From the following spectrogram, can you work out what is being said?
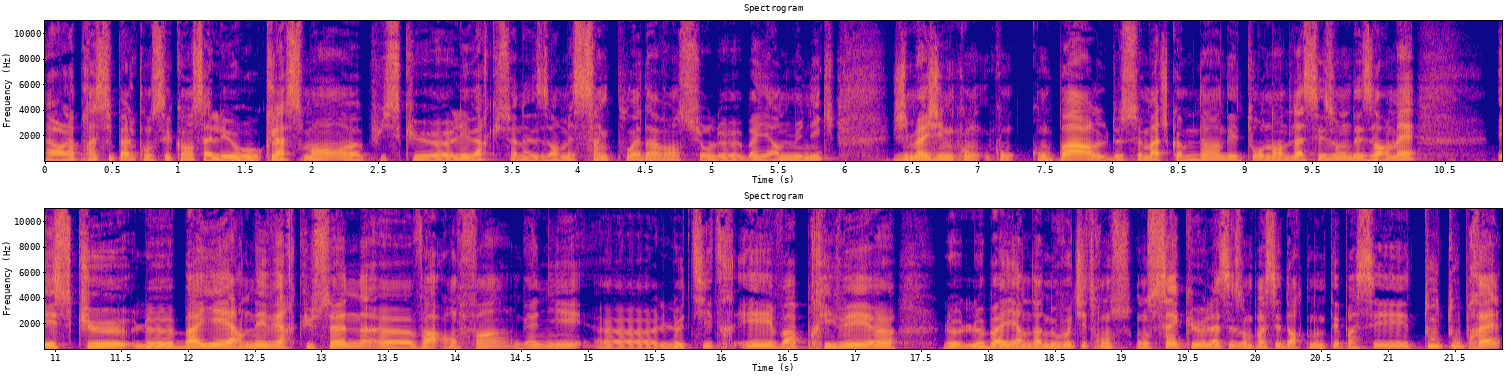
Alors la principale conséquence, elle est au classement, euh, puisque euh, Leverkusen a désormais 5 points d'avance sur le Bayern Munich. J'imagine qu'on parle de ce match comme d'un des tournants de la saison désormais. Est-ce que le Bayern Leverkusen euh, va enfin gagner le titre et va priver le, Bayern d'un nouveau titre? On, on, sait que la saison passée, Dortmund est passé tout tout près.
